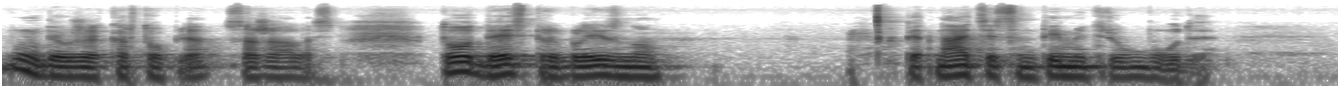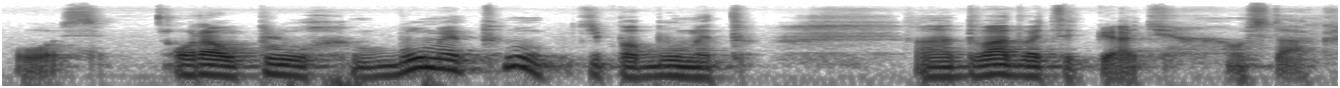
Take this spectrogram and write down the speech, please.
ну, де вже картопля сажалась, то десь приблизно 15 см буде. Ось. Орав плуг бумет, ну, типа бумет 2,25. Ось так.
